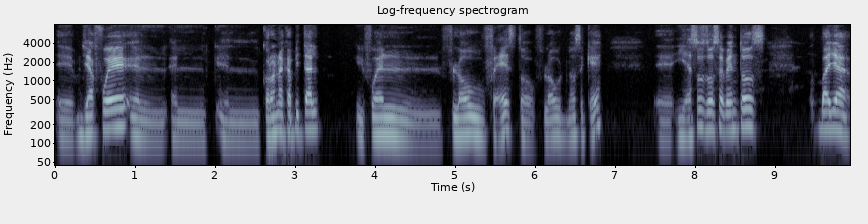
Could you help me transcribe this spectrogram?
Eh, ya fue el, el, Corona Capital y fue el Flow Fest o Flow no sé qué. Eh, y esos dos eventos, vaya,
